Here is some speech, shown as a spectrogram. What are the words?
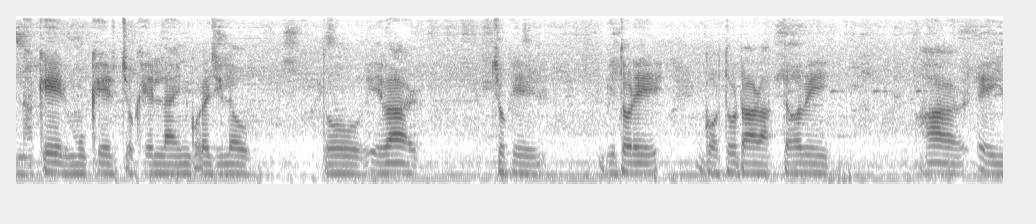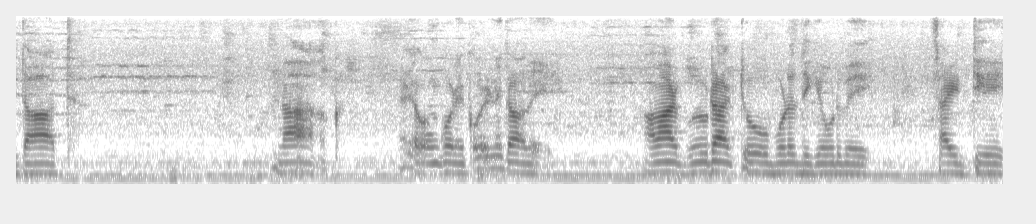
নাকের, মুখের, চোখের লাইন করেছিল। তো এবার চোখের ভিতরে গর্তটা রাখতে হবে। আর এই দাঁত, নাক এরকম করে করে নিতে হবে। আমার ভুরুটা একটু উপরের দিকে উঠবে সাইড দিয়ে।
